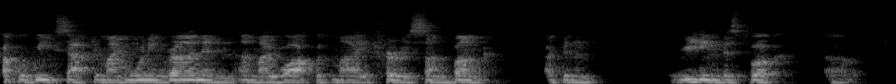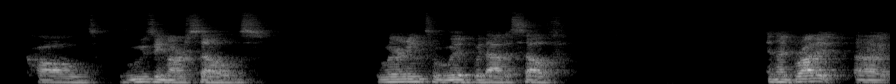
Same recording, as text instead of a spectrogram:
couple of weeks after my morning run and on my walk with my furry son Bunk, I've been reading this book uh, called Losing Ourselves Learning to Live Without a Self. And I brought it uh,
